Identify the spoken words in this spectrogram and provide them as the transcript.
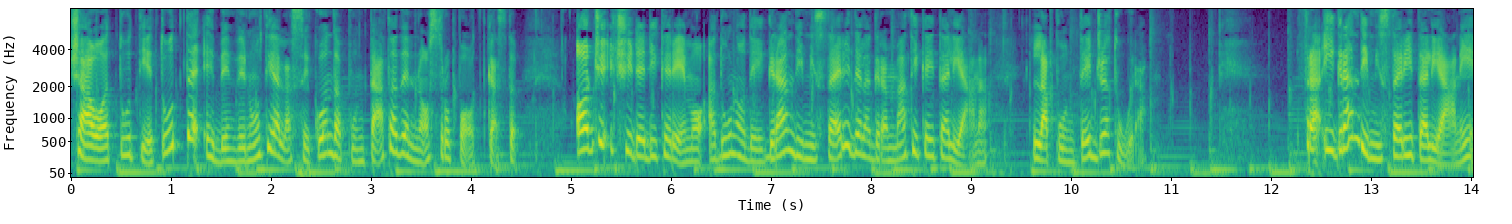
Ciao a tutti e tutte e benvenuti alla seconda puntata del nostro podcast. Oggi ci dedicheremo ad uno dei grandi misteri della grammatica italiana, la punteggiatura. Fra i grandi misteri italiani,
